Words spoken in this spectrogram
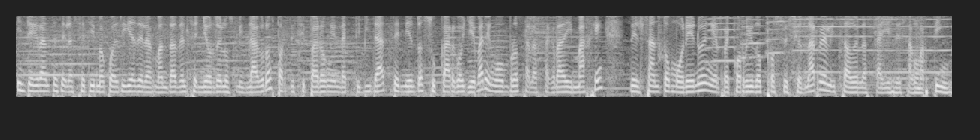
Integrantes de la séptima cuadrilla de la Hermandad del Señor de los Milagros participaron en la actividad teniendo a su cargo llevar en hombros a la sagrada imagen del Santo Moreno en el recorrido procesional realizado en las calles de San Martín.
